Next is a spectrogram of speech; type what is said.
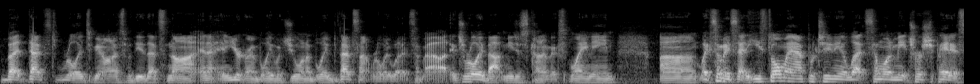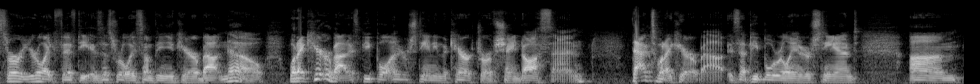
but that's really, to be honest with you, that's not, and, and you're going to believe what you want to believe, but that's not really what it's about. It's really about me just kind of explaining. Um, like somebody said, he stole my opportunity to let someone meet Trisha Paytas. Sir, you're like 50. Is this really something you care about? No. What I care about is people understanding the character of Shane Dawson. That's what I care about, is that people really understand um,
